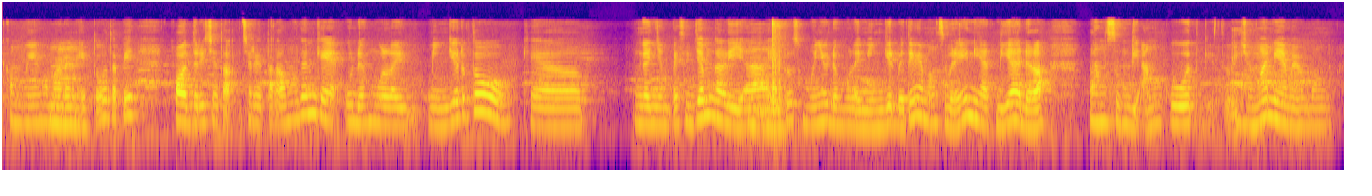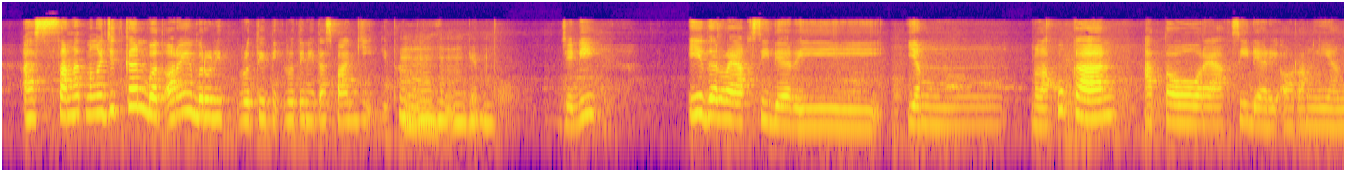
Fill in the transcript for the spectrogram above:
kamu yang kemarin itu tapi kalau dari cerita cerita kamu kan kayak udah mulai minggir tuh kayak nggak nyampe sejam kali ya itu semuanya udah mulai minggir. Berarti memang sebenarnya niat dia adalah langsung diangkut gitu. Cuman ya memang ah, sangat mengejutkan buat orang yang baru rutin- rutinitas pagi gitu. Gitu. jadi either reaksi dari yang melakukan atau reaksi dari orang yang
